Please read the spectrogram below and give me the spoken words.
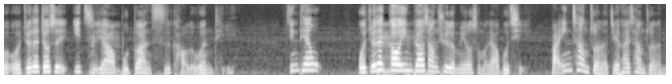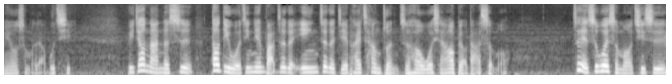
我我觉得就是一直要不断思考的问题。今天。我觉得高音飙上去了没有什么了不起，把音唱准了，节拍唱准了没有什么了不起。比较难的是，到底我今天把这个音、这个节拍唱准之后，我想要表达什么？这也是为什么，其实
